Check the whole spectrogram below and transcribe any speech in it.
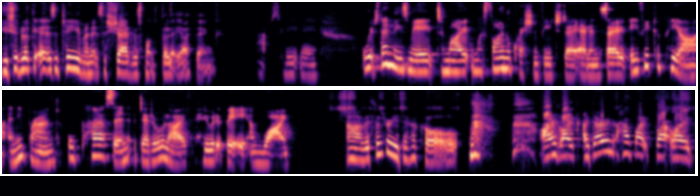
you should look at it as a team and it's a shared responsibility i think. Absolutely which then leads me to my, my final question for you today, Ellen. So, if you could PR any brand or person, dead or alive, who would it be and why? Oh, this is really difficult. I like, I don't have like that, like,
